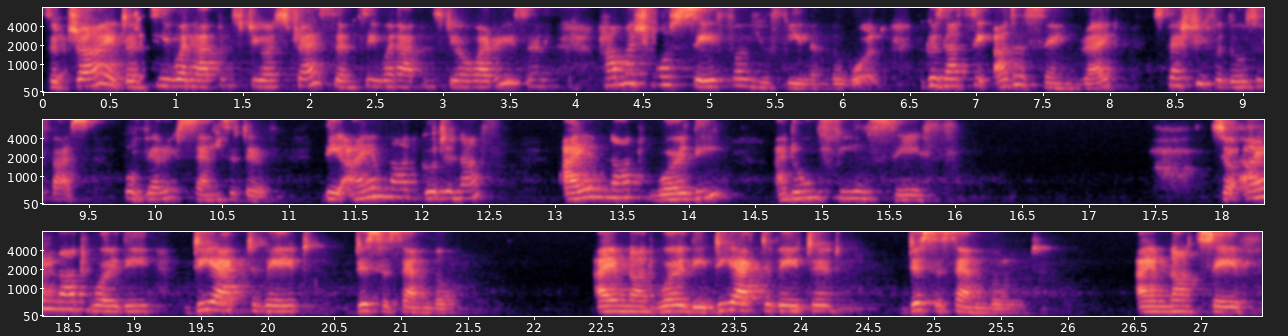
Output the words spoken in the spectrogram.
So try it and see what happens to your stress and see what happens to your worries and how much more safer you feel in the world. Because that's the other thing, right? Especially for those of us who are very sensitive. The I am not good enough, I am not worthy, I don't feel safe. So I'm not worthy, deactivate, disassemble. I am not worthy, deactivated, disassembled. I am not safe,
